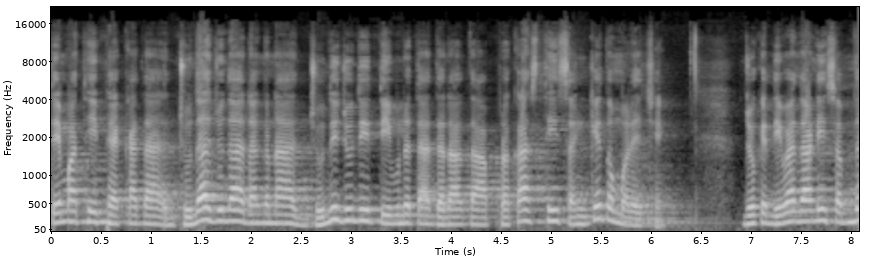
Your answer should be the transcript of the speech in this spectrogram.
તેમાંથી ફેંકાતા જુદા જુદા રંગના જુદી જુદી તીવ્રતા ધરાવતા પ્રકાશથી સંકેતો મળે છે. જો કે દીવાદાળી શબ્દ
